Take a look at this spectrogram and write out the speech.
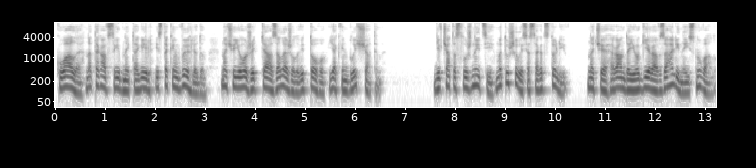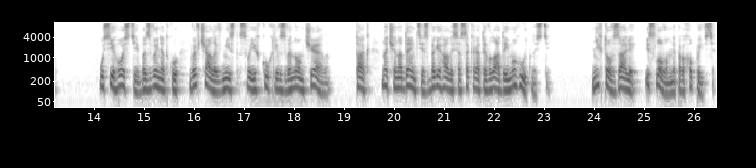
Куале натирав срібний таріль із таким виглядом, наче його життя залежало від того, як він блищатиме. Дівчата-служниці метушилися серед столів, наче Ранда й Огіра взагалі не існувало. Усі гості без винятку вивчали вміст своїх кухлів з вином чи елем, так, наче на денці зберігалися секрети влади і могутності. Ніхто в залі і словом не прохопився.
